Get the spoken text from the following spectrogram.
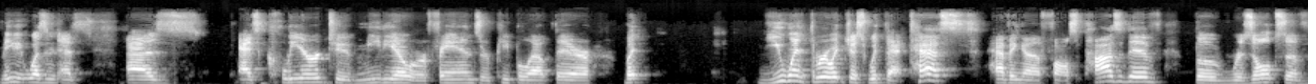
maybe it wasn't as as as clear to media or fans or people out there but you went through it just with that test having a false positive the results of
